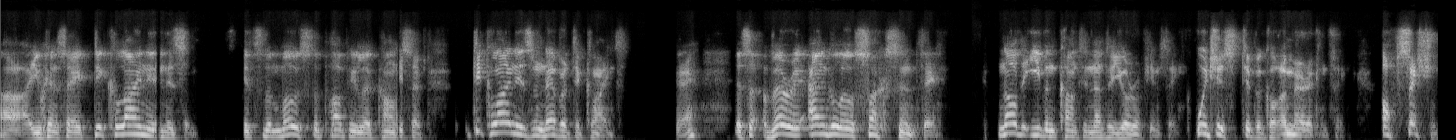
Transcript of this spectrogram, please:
Uh, you can say declinism. It's the most popular concept. Declinism never declines. Okay, it's a very Anglo-Saxon thing, not even continental European thing, which is typical American thing. Obsession,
